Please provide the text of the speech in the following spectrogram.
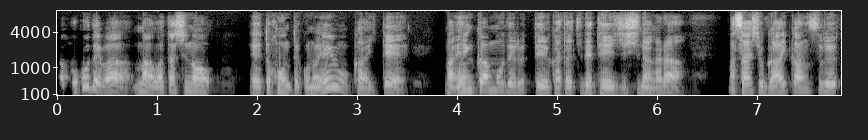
ここでは、まあ、私の、えっ、と、本ってこの円を書いて、まあ、円環モデルっていう形で提示しながら、まあ、最初外観する、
